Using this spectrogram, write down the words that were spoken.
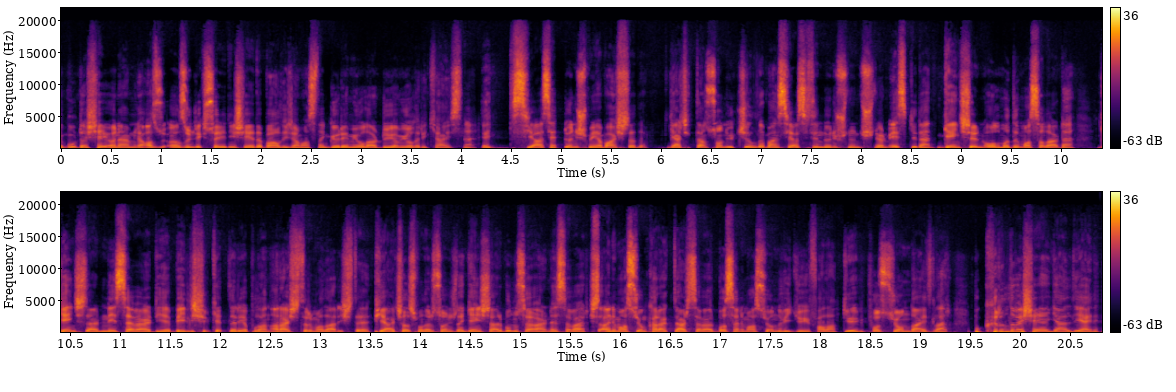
E, Burada şey önemli. Az, az önceki söylediğin şeye de bağlayacağım aslında. Göremiyorlar, duyamıyorlar hikayesine. E, siyaset dönüşmeye başladı. Gerçekten son 3 yılda ben siyasetin dönüştüğünü düşünüyorum. Eskiden gençlerin olmadığı masalarda gençler ne sever diye belli şirketlere yapılan araştırmalar, işte PR çalışmaları sonucunda gençler bunu sever. Ne sever? İşte animasyon karakter sever, bas animasyonlu videoyu falan gibi bir pozisyondaydılar. Bu kırıldı ve şeye geldi yani.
